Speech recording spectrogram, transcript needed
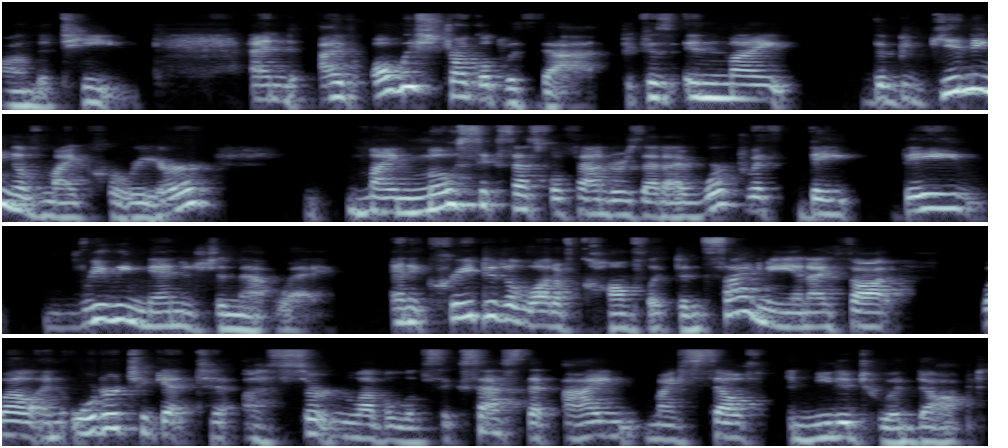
on the team. And i've always struggled with that because in my the beginning of my career my most successful founders that i've worked with they they really managed in that way. And it created a lot of conflict inside me. And i thought well in order to get to a certain level of success that i myself needed to adopt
